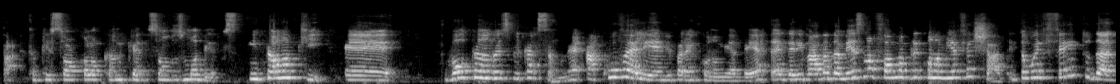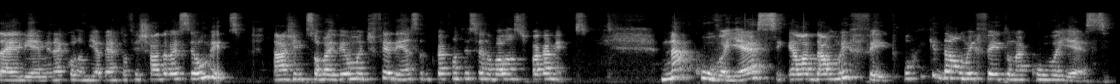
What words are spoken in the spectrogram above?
Tá, então aqui só colocando que são dos modelos. Então aqui, é, voltando à explicação, né? A curva LM para a economia aberta é derivada da mesma forma para a economia fechada. Então o efeito da, da LM na economia aberta ou fechada vai ser o mesmo. Tá? A gente só vai ver uma diferença do que vai acontecer no balanço de pagamentos. Na curva IS, ela dá um efeito. Por que, que dá um efeito na curva IS?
